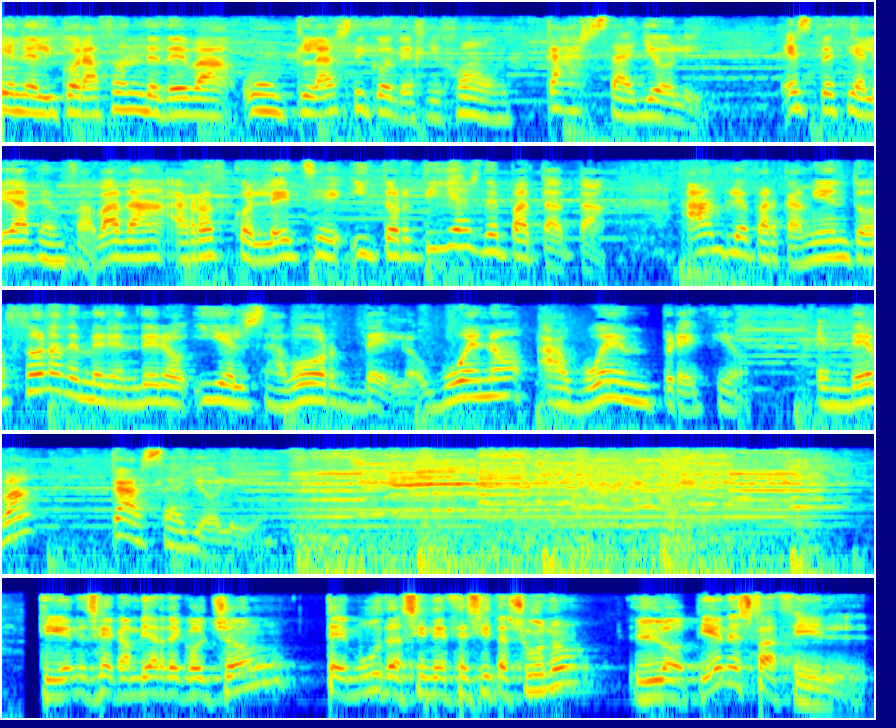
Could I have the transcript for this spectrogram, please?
En el corazón de Deva, un clásico de Gijón, Casa Yoli. Especialidad en fabada, arroz con leche y tortillas de patata. Amplio aparcamiento, zona de merendero y el sabor de lo bueno a buen precio. En Deva, Casa Yoli. ¿Tienes que cambiar de colchón? ¿Te mudas y necesitas uno? Lo tienes fácil.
